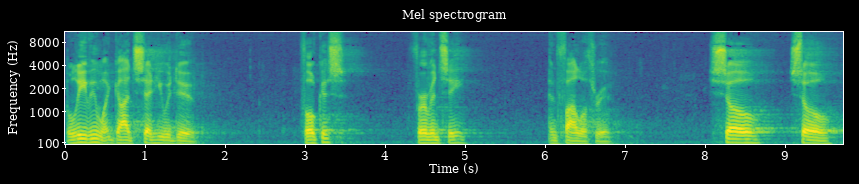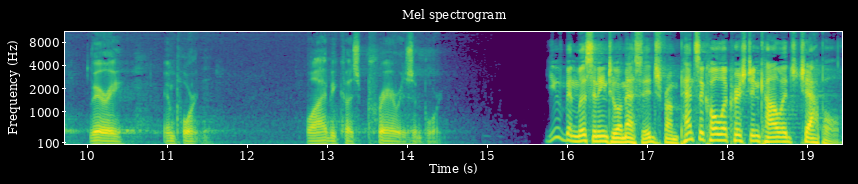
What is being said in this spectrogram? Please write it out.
believing what God said He would do. Focus, fervency, and follow through. So, so very important. Why? Because prayer is important. You've been listening to a message from Pensacola Christian College Chapel.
